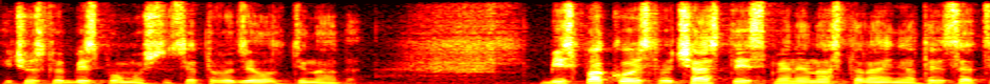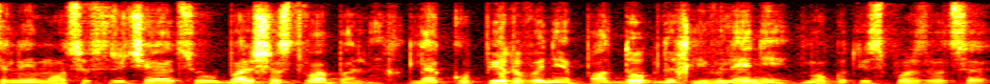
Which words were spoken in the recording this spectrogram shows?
и чувство беспомощности. Этого делать не надо. Беспокойство, частые смены настроения, отрицательные эмоции встречаются у большинства больных. Для купирования подобных явлений могут использоваться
